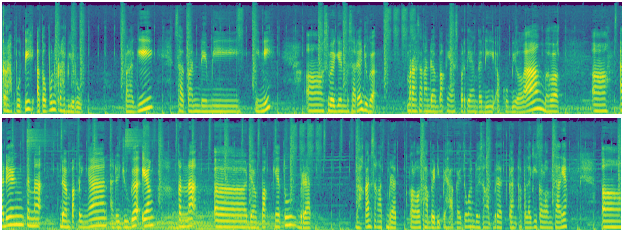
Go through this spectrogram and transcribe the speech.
kerah putih ataupun kerah biru. Apalagi saat pandemi ini, uh, sebagian besarnya juga merasakan dampaknya seperti yang tadi aku bilang bahwa uh, ada yang kena dampak ringan, ada juga yang kena uh, dampaknya tuh berat. Bahkan sangat berat. Kalau sampai di PHK itu kan udah sangat berat kan. Apalagi kalau misalnya uh,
